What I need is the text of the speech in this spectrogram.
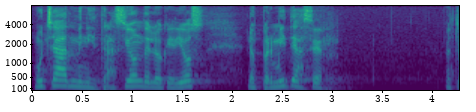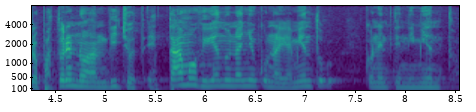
Mucha administración de lo que Dios nos permite hacer. Nuestros pastores nos han dicho, estamos viviendo un año con avivamiento, con entendimiento.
